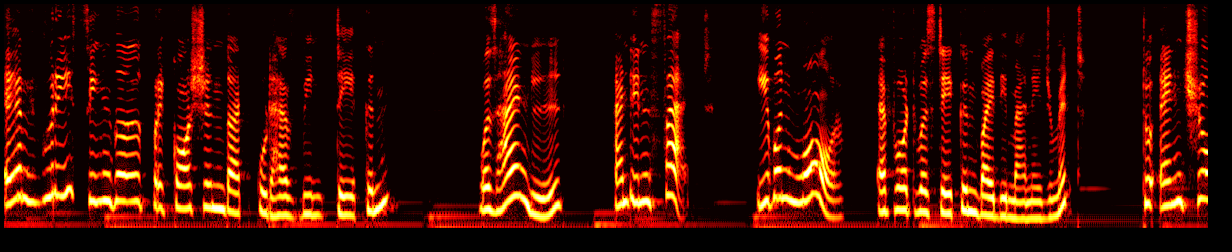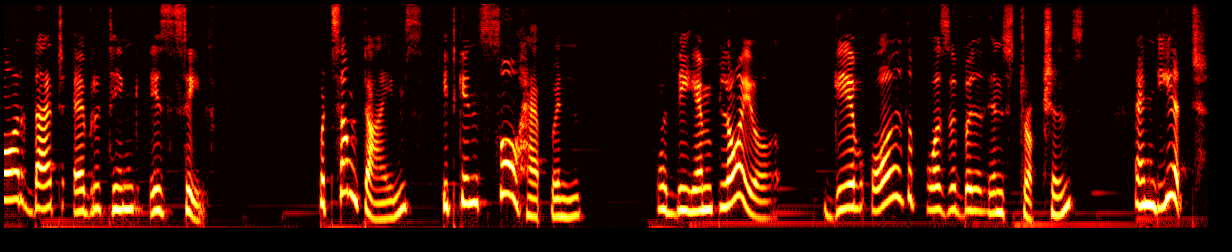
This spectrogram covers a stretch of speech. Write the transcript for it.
every single precaution that could have been taken was handled, and in fact, even more effort was taken by the management to ensure that everything is safe. But sometimes it can so happen that the employer gave all the possible instructions and yet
